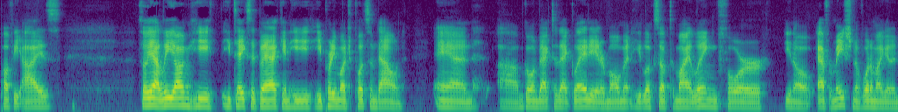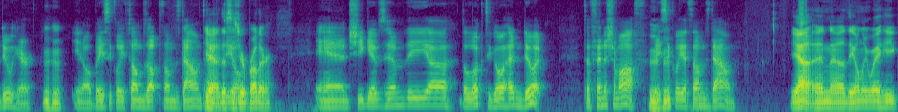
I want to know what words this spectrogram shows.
puffy eyes. So yeah, Li Yong he he takes it back and he he pretty much puts him down. And um, going back to that gladiator moment, he looks up to Mai Ling for you know affirmation of what am I going to do here. hmm You know, basically thumbs up, thumbs down. type Yeah, this is your brother. and she gives him the uh, the look to go ahead and do it to finish him off. Mhm. Basically, a thumbs down. Yeah, and uh, the only way he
